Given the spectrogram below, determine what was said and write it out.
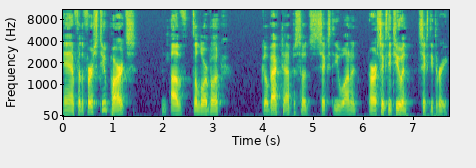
And for the first two parts of the lore book, go back to episode 61 or 62 and 63.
